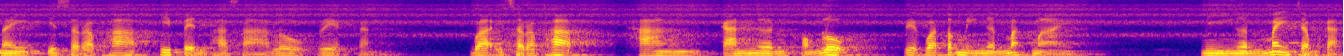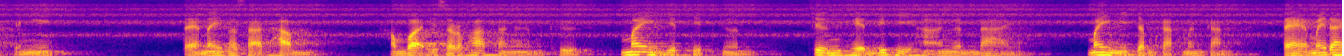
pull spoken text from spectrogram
ในอิสรภาพที่เป็นภาษาโลกเรียกกัน ว่าอิสรภาพทางการเงินของโลก เรียกว่าต้องมีเงินมากมาย มีเงินไม่จำกัดอย่างนี้ แต่ในภาษาธรรมคำว่าอิสรภาพทางเงินคือ ไม่ยึดติดเงิน จึงเห็นวิธีหาเงินได้ ไม่มีจำกัดเหมือนกัน แต่ไม่ได้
